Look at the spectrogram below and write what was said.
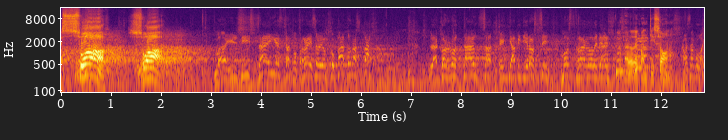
Sua! Sua! Ma il D6 è stato preso e occupato da Sparta. La corrottanza e gli avidi rossi mostrano le vere Guardate quanti sono. Cosa vuoi?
